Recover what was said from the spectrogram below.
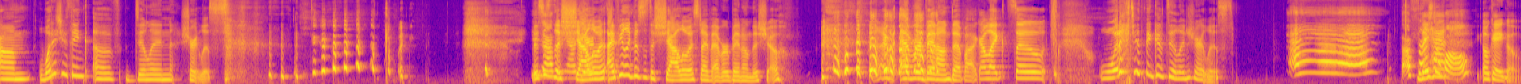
um, what did you think of Dylan shirtless? This is the me out here. shallowest. I feel like this is the shallowest I've ever been on this show. Ever been on Daebak. I'm like, so what did you think of Dylan shirtless? Uh, first had- of all, Okay, go.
